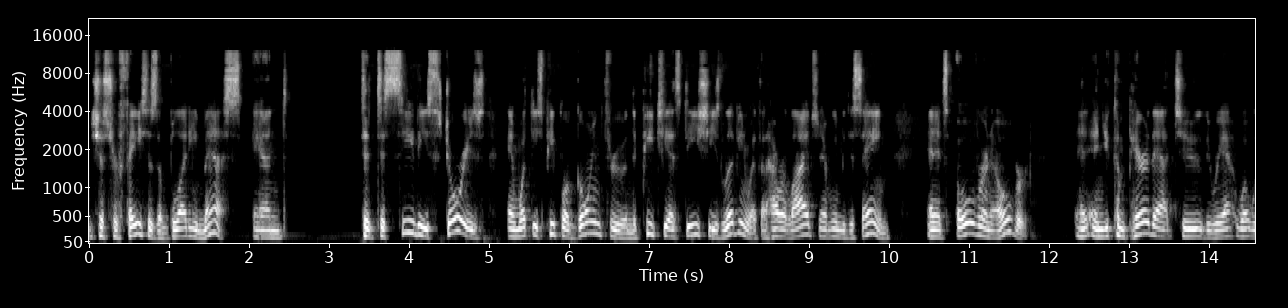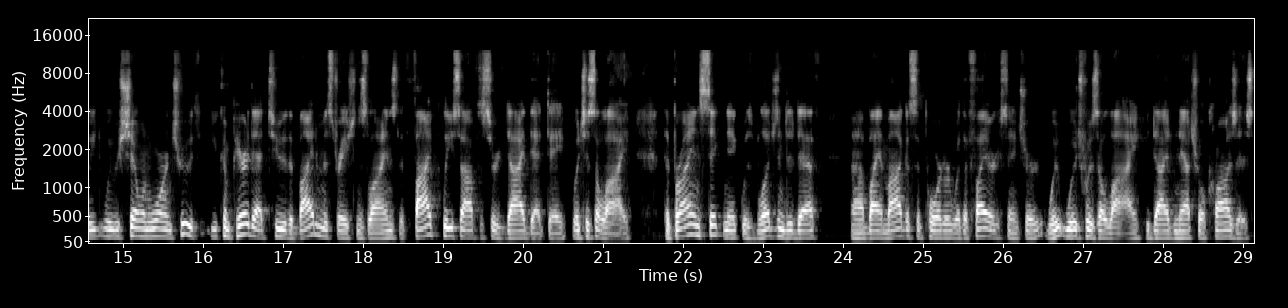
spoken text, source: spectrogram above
just her face is a bloody mess. And to, to see these stories and what these people are going through and the PTSD she's living with and how her lives are never going to be the same. And it's over and over. And, and you compare that to the rea- what we, we were showing War and Truth. You compare that to the Biden administration's lines that five police officers died that day, which is a lie. That Brian Sicknick was bludgeoned to death uh, by a MAGA supporter with a fire extinguisher, which was a lie. He died of natural causes.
